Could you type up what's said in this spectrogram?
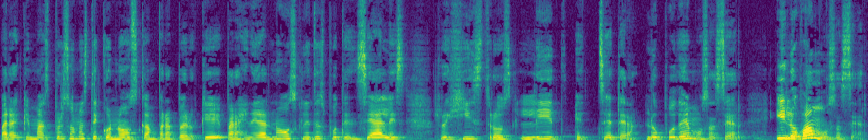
para que más personas te conozcan, para, para generar nuevos clientes potenciales, registros, leads, etc. Lo podemos hacer y lo vamos a hacer.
